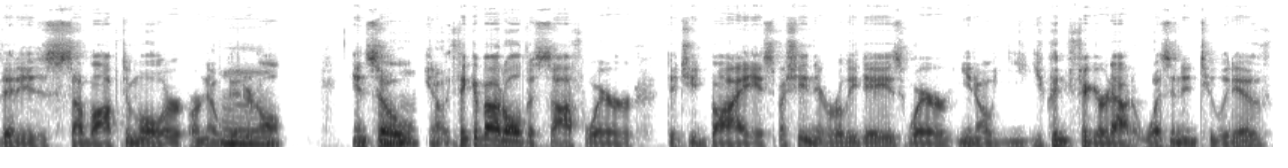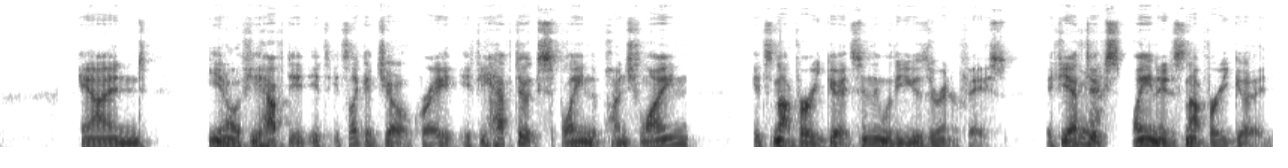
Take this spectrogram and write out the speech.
that is suboptimal or, or no good mm. at all. And so, mm-hmm. you know, think about all the software that you'd buy, especially in the early days where, you know, you couldn't figure it out. It wasn't intuitive. And, you know, if you have to, it's, it's like a joke, right? If you have to explain the punchline, it's not very good. Same thing with a user interface. If you have yeah. to explain it, it's not very good.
